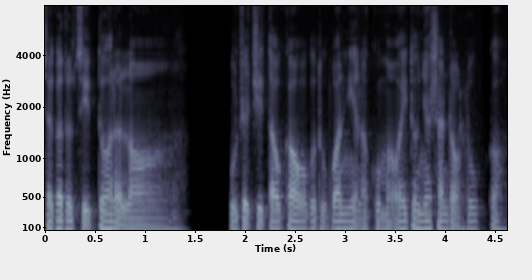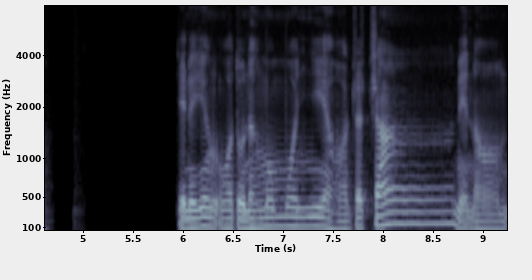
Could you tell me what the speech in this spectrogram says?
sẽ có tụt sĩ to là lo. Cụ trực chỉ tàu câu của tụi bọn nhà là cụ mà ấy tôi nhớ sẵn đỏ lúc co cho nên những ô, tụi năng mua mua nhiều họ rất chá nên nó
